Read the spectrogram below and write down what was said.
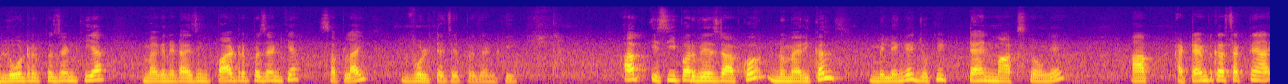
लोड रिप्रेजेंट किया मैग्नेटाइजिंग पार्ट रिप्रेजेंट किया, सप्लाई वोल्टेज रिप्रेजेंट की। अब इसी पर बेस्ड आपको नोमेरिकल मिलेंगे जो कि टेन मार्क्स के होंगे। आप अटैम्प्ट कर सकते हैं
